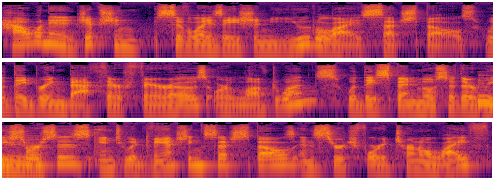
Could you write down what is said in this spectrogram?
How would an Egyptian civilization utilize such spells? Would they bring back their pharaohs or loved ones? Would they spend most of their hmm. resources into advancing such spells in search for eternal life?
